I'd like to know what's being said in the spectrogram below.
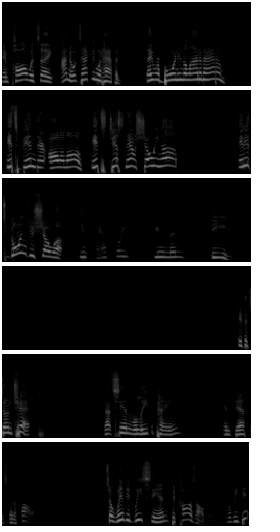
And Paul would say, I know exactly what happened. They were born in the line of Adam. It's been there all along. It's just now showing up. And it's going to show up in every human being. If it's unchecked, that sin will lead to pain and death is going to follow. So, when did we sin to cause all this? Well, we didn't.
